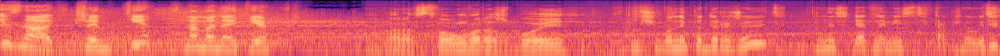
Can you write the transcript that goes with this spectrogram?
і знають, чим ті знамениті. Воровством, ворожбой. Тому що вони подорожують, не сидять на місці, так живуть.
